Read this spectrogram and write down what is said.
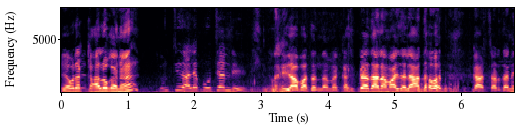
एवढा कालोखा ना? तुमची झाले पोचंडी. नाही या बातांना मी कल्प्या दाना माझी झाल्या. आधावत घाट चढताना.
